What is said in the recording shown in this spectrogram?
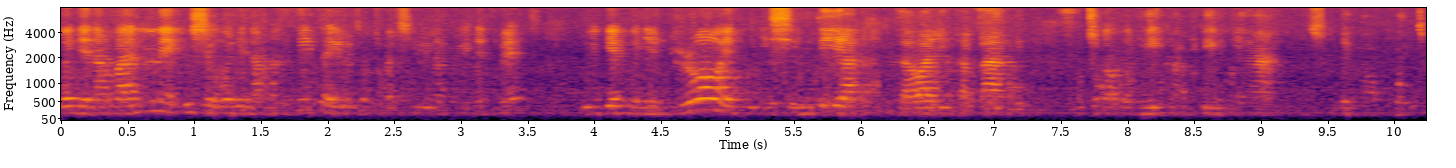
uende namba nne kisha uende namba sita ili utakubashiri na Meridian Bet uingie kwenye draw ya kujishindia zawadi kabambe kutoka kwenye hii kampeni ya Shule Maokoto.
